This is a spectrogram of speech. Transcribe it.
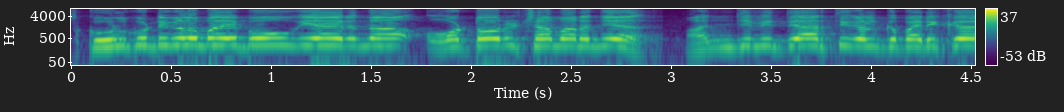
സ്കൂൾ കുട്ടികളുമായി പോവുകയായിരുന്ന ഓട്ടോറിക്ഷ മറിഞ്ഞ് അഞ്ച് വിദ്യാർത്ഥികൾക്ക് പരിക്ക്.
